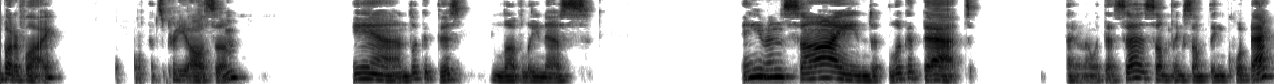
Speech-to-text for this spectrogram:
butterfly. That's pretty awesome. And look at this loveliness. Even signed. Look at that. I don't know what that says. Something, something, Quebec.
